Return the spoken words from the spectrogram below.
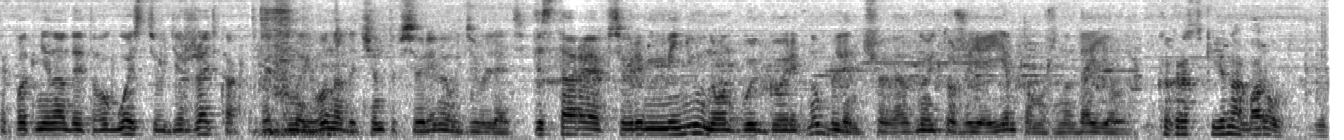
Так вот, мне надо этого гостя удержать как-то, поэтому его надо чем-то все время удивлять. Ты старое все время меню, но он будет говорить, ну, блин, что, одно и то же я ем, там уже надоело. Как раз таки я наоборот. Вот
